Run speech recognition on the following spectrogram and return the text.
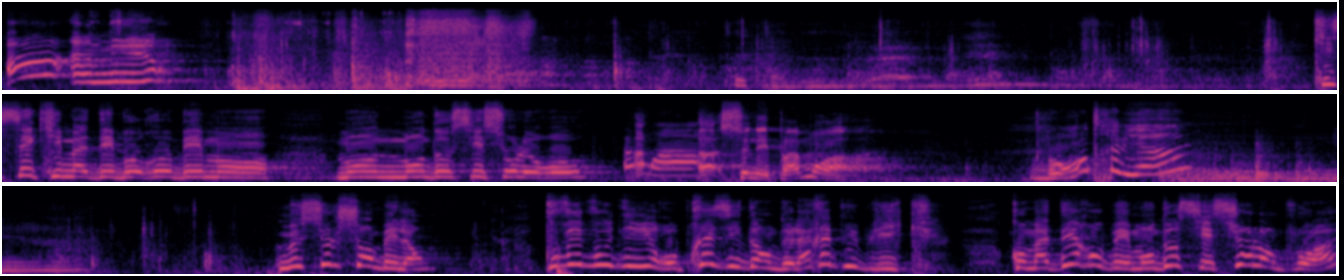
Ah, un mur Qui c'est qui m'a dérobé mon, mon, mon dossier sur l'euro Ah, ce n'est pas moi. Bon, très bien. Monsieur le chambellan, pouvez-vous dire au président de la République qu'on m'a dérobé mon dossier sur l'emploi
